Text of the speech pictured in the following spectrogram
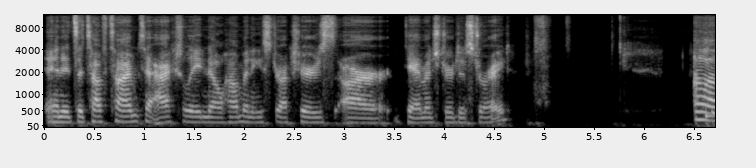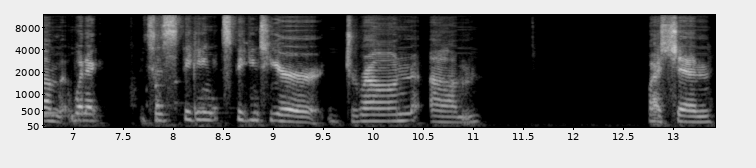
and it's a tough time to actually know how many structures are damaged or destroyed. Um, when it to speaking speaking to your drone um, question,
